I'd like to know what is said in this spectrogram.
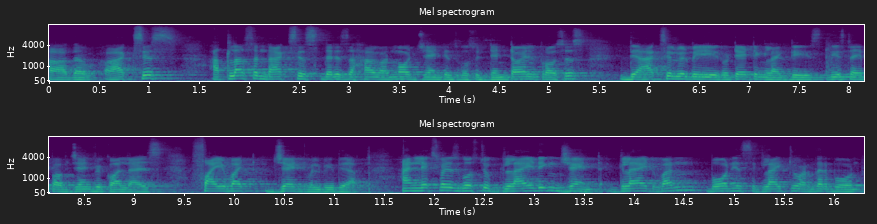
uh, the axis atlas and axis there is a one more joint is goes to dentoid process. The axle will be rotating like this. This type of joint we call as pivot joint will be there. And next one is goes to gliding joint glide one bone is glide to another bone.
